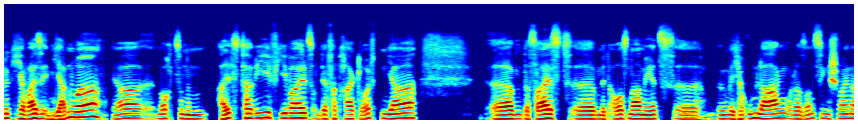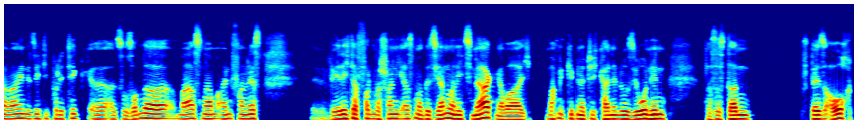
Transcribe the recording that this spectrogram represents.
glücklicherweise im Januar ja noch zu einem Alttarif jeweils und der Vertrag läuft ein Jahr. Ähm, das heißt, äh, mit Ausnahme jetzt äh, irgendwelcher Umlagen oder sonstigen Schweinereien, die sich die Politik äh, als so Sondermaßnahmen einfallen lässt, werde ich davon wahrscheinlich erstmal bis Januar nichts merken. Aber ich mache, gebe mir natürlich keine Illusion hin, dass es dann später auch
